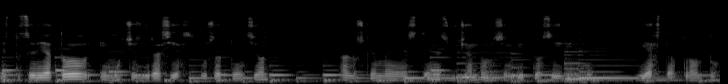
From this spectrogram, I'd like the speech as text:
Esto sería todo y muchas gracias por su atención. A los que me estén escuchando los invito a seguirme y hasta pronto.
